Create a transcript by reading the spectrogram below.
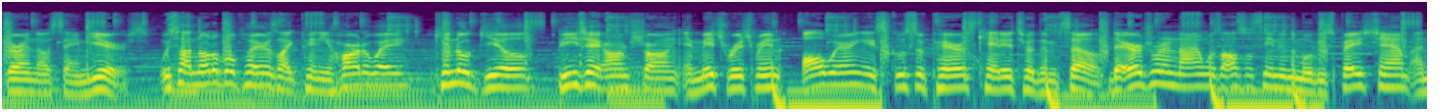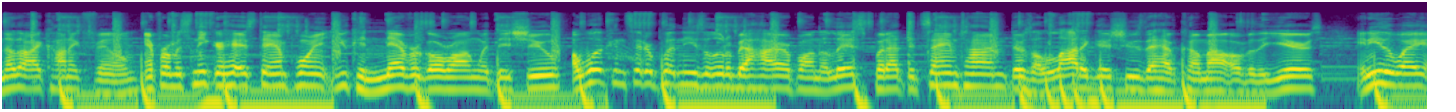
during those same years. We saw notable players like Penny Hardaway Kendall Gill BJ Armstrong and Mitch Richmond all wearing exclusive pairs catered to themselves. The Air Jordan 9 was also seen in the movie Space Jam another iconic film. And from a sneakerhead standpoint you can never go wrong with this shoe. I would consider putting these a little bit higher up on the list but at the same time there's a lot of good shoes that have come out over the years. And either way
